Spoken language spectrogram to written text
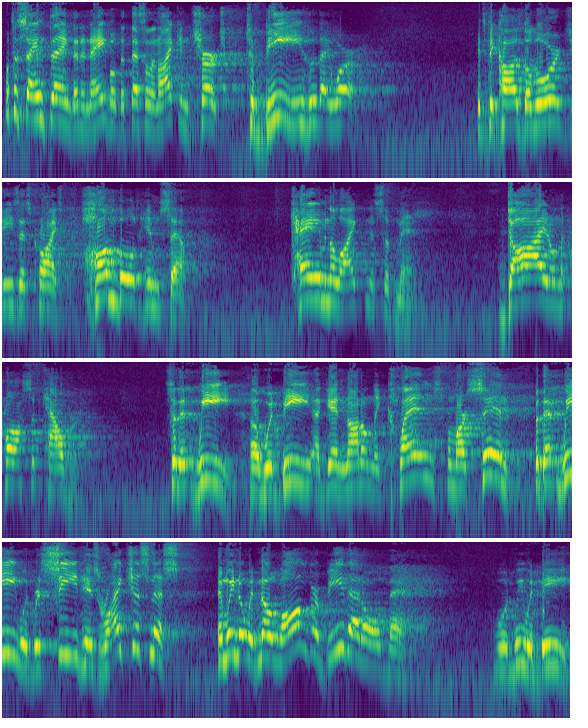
What's the same thing that enabled the Thessalonican church to be who they were? It's because the Lord Jesus Christ humbled himself, came in the likeness of men, died on the cross of Calvary, so that we uh, would be, again, not only cleansed from our sin, but that we would receive his righteousness and we would no longer be that old man. We would be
